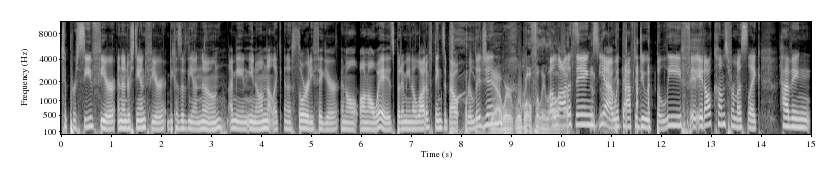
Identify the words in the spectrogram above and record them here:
to perceive fear and understand fear because of the unknown. I mean you know i'm not like an authority figure in all on all ways but i mean a lot of things about religion yeah, we're we're woefully low. a lot of things yeah with have to do with belief. It, it all comes from us like having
